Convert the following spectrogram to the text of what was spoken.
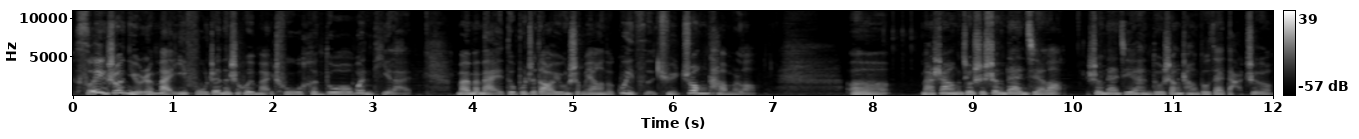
所以说女人买衣服真的是会买出很多问题来，买买买都不知道用什么样的柜子去装它们了。呃，马上就是圣诞节了。圣诞节很多商场都在打折，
